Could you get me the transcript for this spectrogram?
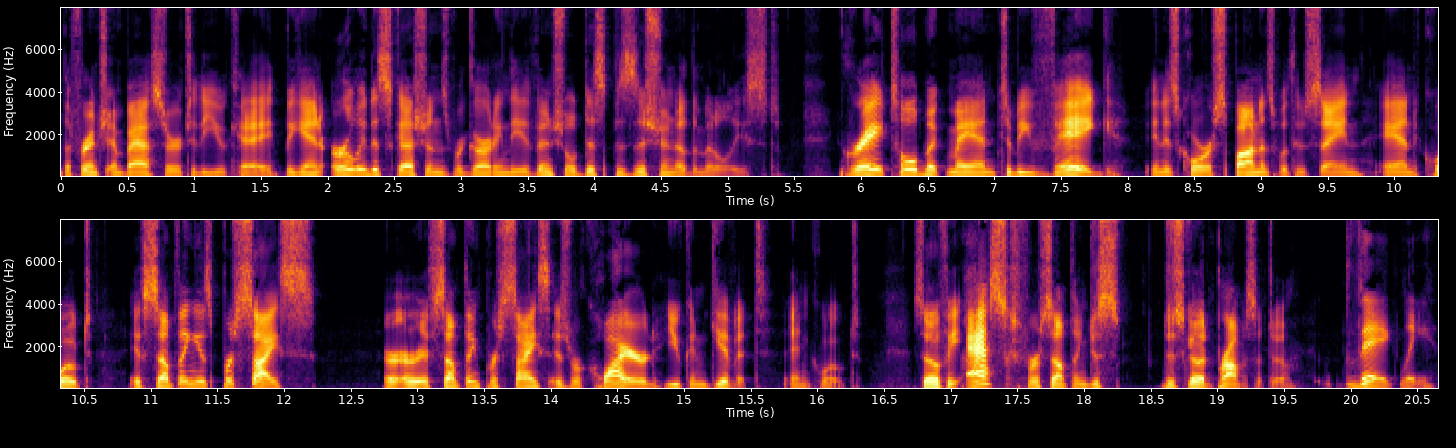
the French ambassador to the UK, began early discussions regarding the eventual disposition of the Middle East. Grey told McMahon to be vague in his correspondence with Hussein and, quote, if something is precise, or, or if something precise is required, you can give it, end quote. So if he asks for something, just just go ahead and promise it to him. Vaguely.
